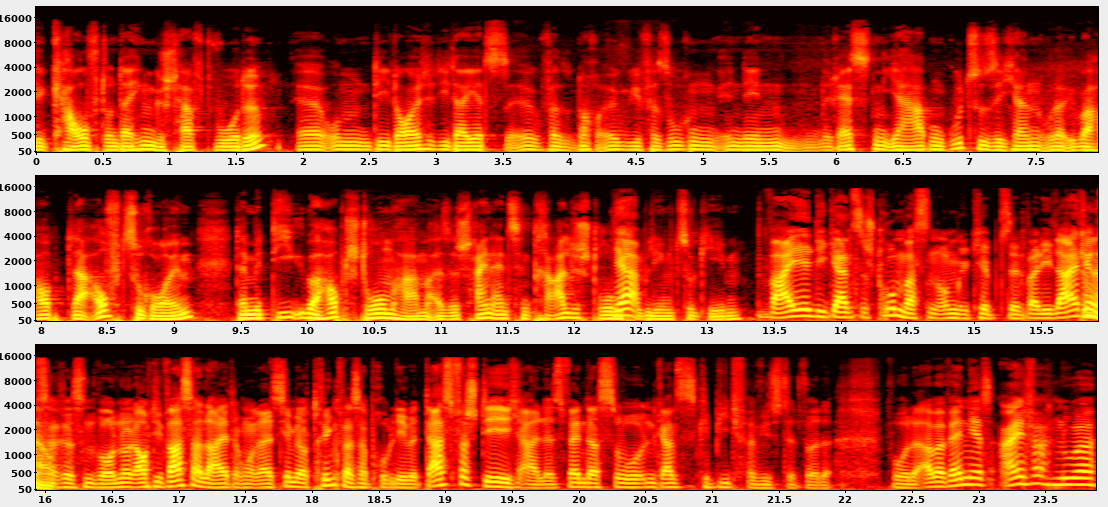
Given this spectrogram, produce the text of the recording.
gekauft und dahin geschafft wurde, äh, um die Leute, die da jetzt äh, noch irgendwie versuchen, in den Resten ihr Haben gut zu sichern oder überhaupt da aufzuräumen, damit die überhaupt Strom haben. Also es scheint ein zentrales Stromproblem zu geben. weil die ganzen Strommasten umgekippt sind, weil die Leitungen Genau. zerrissen wurden und auch die Wasserleitungen und die haben ja auch Trinkwasserprobleme. Das verstehe ich alles, wenn das so ein ganzes Gebiet verwüstet würde, wurde. Aber wenn jetzt einfach nur,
